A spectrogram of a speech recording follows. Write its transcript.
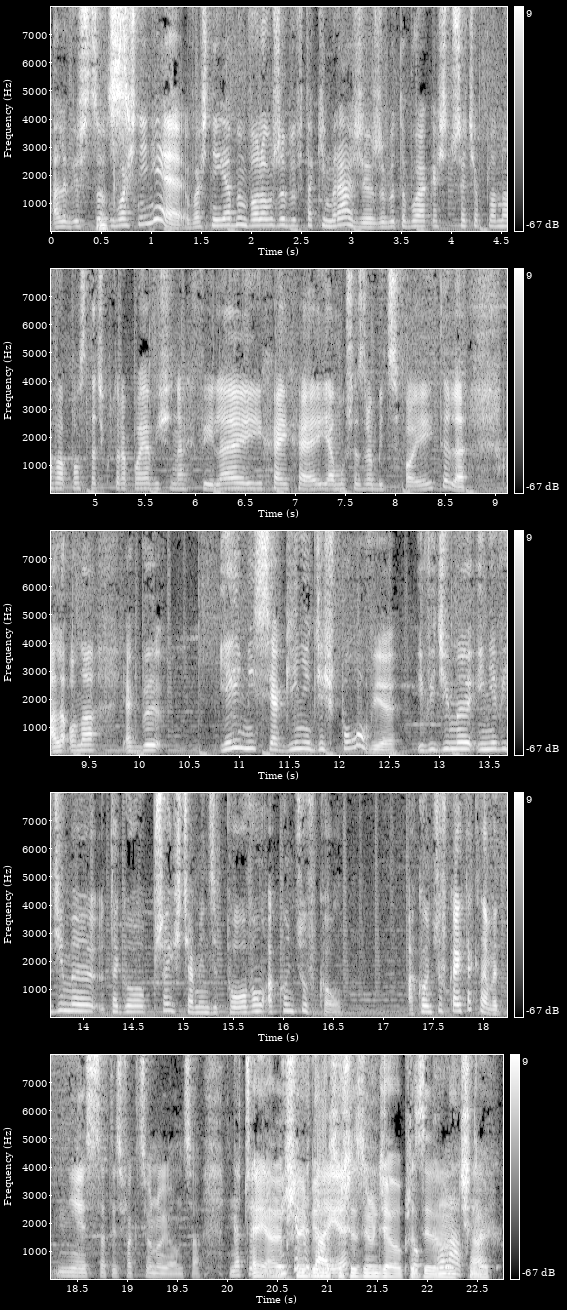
Ale wiesz co, Więc- właśnie nie. Właśnie ja bym wolał, żeby w takim razie, żeby to była jakaś trzecioplanowa postać, która pojawi się na chwilę i hej, hej, ja muszę zrobić swoje i tyle. Ale ona jakby... Jej misja ginie gdzieś w połowie i widzimy i nie widzimy tego przejścia między połową a końcówką. A końcówka i tak nawet nie jest satysfakcjonująca. Znaczy, Ej, ale mi się przynajmniej wydaje, co się z nią działo przez jeden po odcinek. latach,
